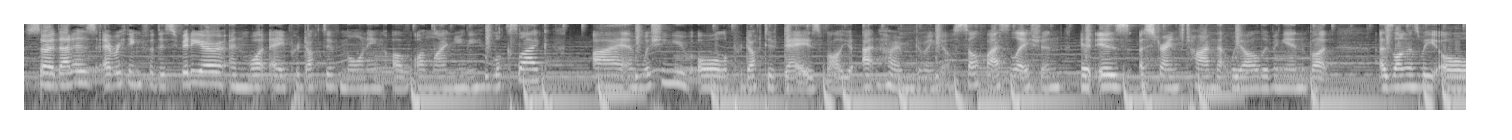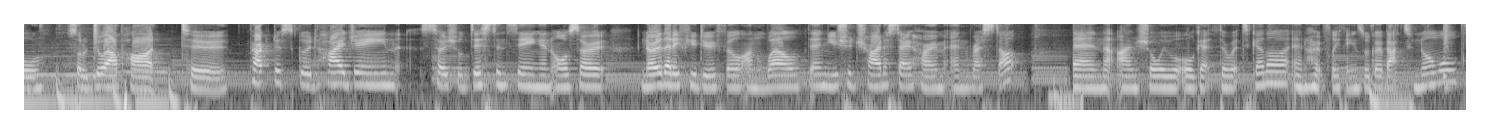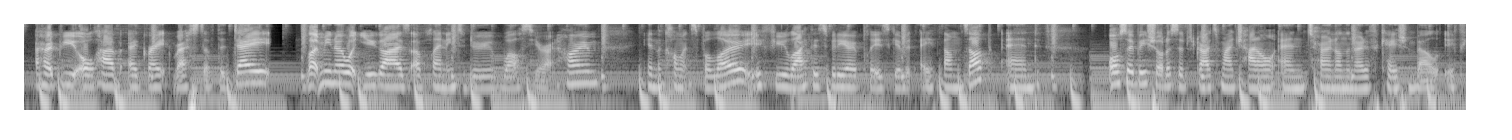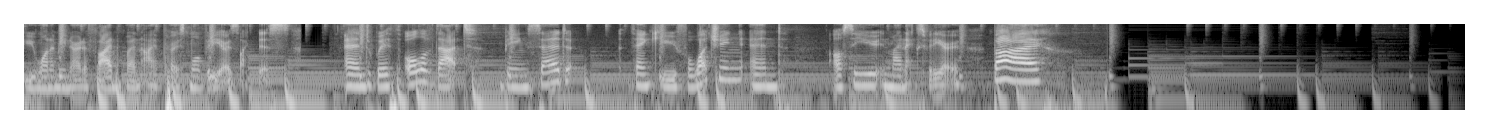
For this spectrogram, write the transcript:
So that is everything for this video and what a productive morning of online uni looks like. I am wishing you all productive days while you're at home doing your self isolation. It is a strange time that we are living in, but as long as we all sort of do our part to practice good hygiene, social distancing, and also know that if you do feel unwell, then you should try to stay home and rest up. And I'm sure we will all get through it together and hopefully things will go back to normal. I hope you all have a great rest of the day. Let me know what you guys are planning to do whilst you're at home. in the comments below. If you like this video, please give it a thumbs up and also be sure to subscribe to my channel and turn on the notification bell if you want to be notified when I post more videos like this. And with all of that being said, thank you for watching and I'll see you in my next video. Bye!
